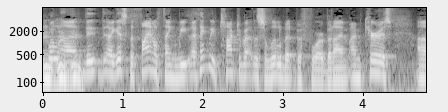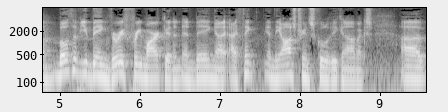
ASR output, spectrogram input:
well, uh, the, I guess the final thing we I think we've talked about this a little bit before, but I'm, I'm curious. Uh, both of you being very free market and, and being, I, I, think, in the Austrian School of Economics, uh,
